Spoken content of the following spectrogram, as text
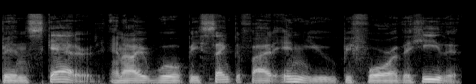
been scattered, and I will be sanctified in you before the heathen.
